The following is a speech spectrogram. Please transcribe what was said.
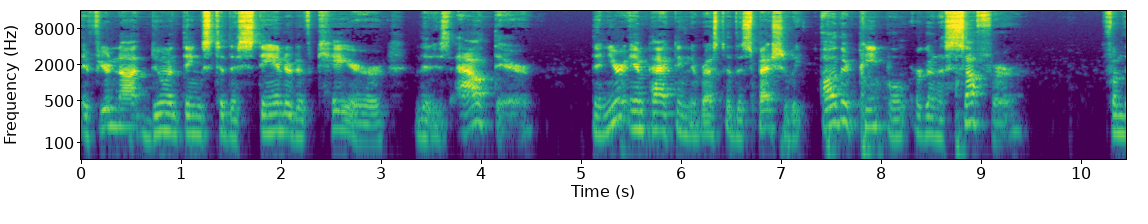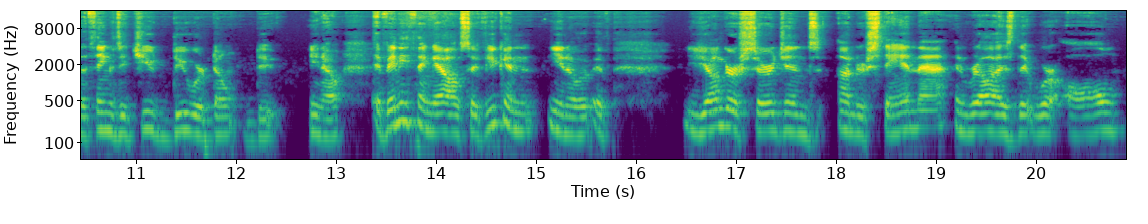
if you're not doing things to the standard of care that is out there then you're impacting the rest of the specialty. Other people are going to suffer from the things that you do or don't do you know? If anything else if you can you know if younger surgeons understand that and realize that we're all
